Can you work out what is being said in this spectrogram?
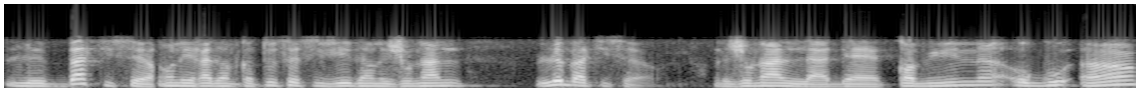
Le Bâtisseur. On lira donc tous ces sujets dans le journal Le Bâtisseur. Le journal des communes au goût 1,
